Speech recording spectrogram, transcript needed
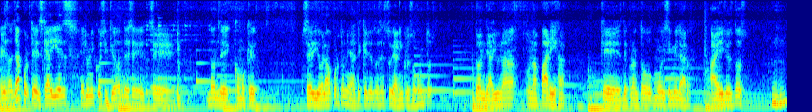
Es allá porque es que ahí es el único sitio donde se, se donde como que se dio la oportunidad de que ellos dos estudiaran incluso juntos, donde hay una, una pareja que es de pronto muy similar a ellos dos Ujú.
